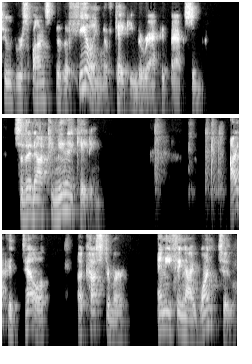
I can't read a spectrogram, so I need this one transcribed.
two responds to the feeling of taking the racket sooner. So they're not communicating. I could tell a customer anything I want to,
